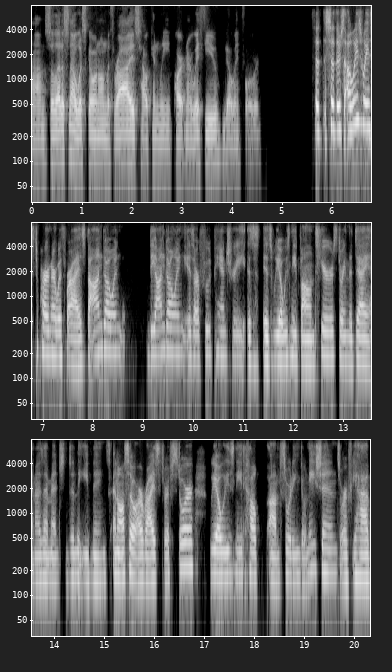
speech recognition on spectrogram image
Um, so let us know what's going on with Rise. How can we partner with you going forward? So, so there's always ways to partner with Rise. The ongoing the ongoing is our food pantry is is we always need volunteers during the day and as i mentioned in the evenings and also our rise thrift store we always need help um, sorting donations or if you have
